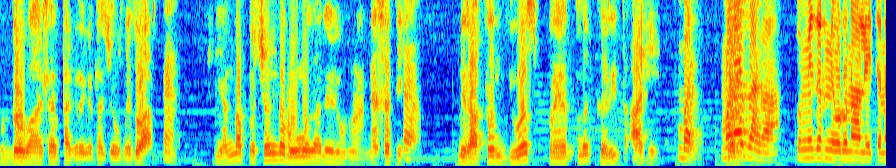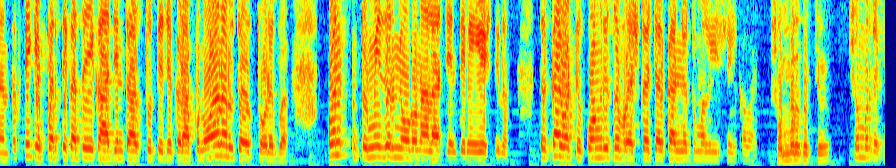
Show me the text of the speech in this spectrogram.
उद्धव बाळासाहेब ठाकरे गटाचे उमेदवार हा. यांना प्रचंड बहुमताने निवडून आणण्यासाठी हा. मी रात्रंदिवस प्रयत्न करीत आहे. बर. मला सांगा तुम्ही जर निवडून आल्याच्यानंतर ठीक आहे प्रत्येकाचा एक अजेंडा असतो त्याच्याकडे आपण वळणारच आहोत थोड्याच वेळ पण तुम्ही जर निवडून आला जनतेने यश दिलं तर काय वाटतं काँग्रेसचा भ्रष्टाचार काढण्यात तुम्हाला यश येईल का वाटत? शंभर टक्के. शंभर टक्के.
